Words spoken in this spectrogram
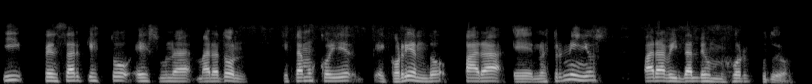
y pensar que esto es una maratón que estamos eh, corriendo para eh, nuestros niños, para brindarles un mejor futuro.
